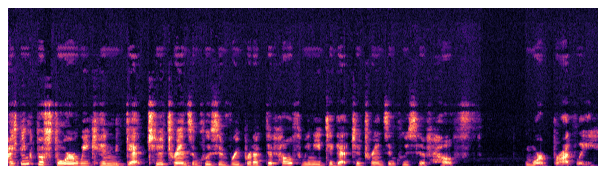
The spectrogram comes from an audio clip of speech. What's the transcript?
I think before we can get to trans inclusive reproductive health, we need to get to trans inclusive health more broadly.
